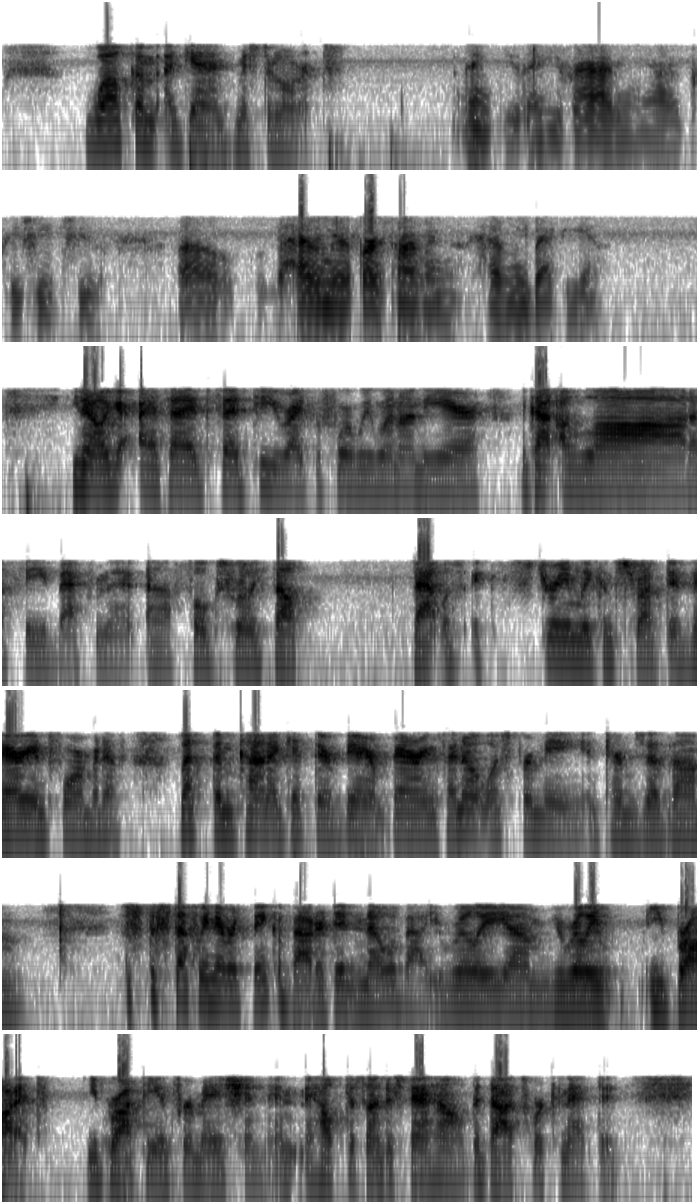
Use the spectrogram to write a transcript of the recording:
welcome again, Mr. Lawrence. Thank you. Thank you for having me. I appreciate you uh, having me the first time and having me back again. You know, as I had said to you right before we went on the air, I got a lot of feedback from that. Uh, folks really felt that was extremely constructive, very informative. Let them kind of get their bearings. I know it was for me in terms of um, just the stuff we never think about or didn't know about. You really, um, you really, you brought it you brought the information and helped us understand how the dots were connected.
